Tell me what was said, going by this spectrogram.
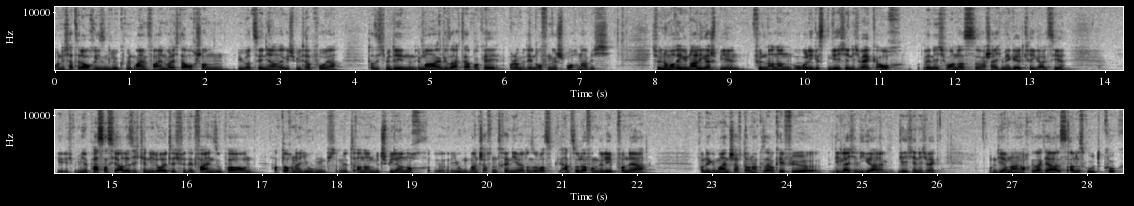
Und ich hatte da auch Riesenglück mit meinem Verein, weil ich da auch schon über zehn Jahre gespielt habe vorher, dass ich mit denen immer gesagt habe, okay, oder mit denen offen gesprochen habe, ich, ich will nochmal Regionalliga spielen. Für einen anderen Oberligisten gehe ich hier nicht weg, auch wenn ich woanders wahrscheinlich mehr Geld kriege als hier. Ich, mir passt das hier alles, ich kenne die Leute, ich finde den Verein super und habe auch in der Jugend mit anderen Mitspielern noch äh, Jugendmannschaften trainiert und sowas. Hat so davon gelebt, von der, von der Gemeinschaft und habe gesagt, okay, für die gleiche Liga gehe ich hier nicht weg. Und die haben dann auch gesagt, ja, ist alles gut, guck,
